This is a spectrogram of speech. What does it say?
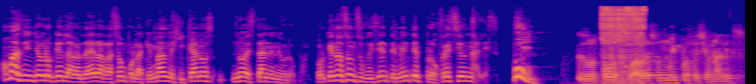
O más bien yo creo que es la verdadera razón por la que más mexicanos no están en Europa, porque no son suficientemente profesionales. ¡Pum! Todos los jugadores son muy profesionales,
